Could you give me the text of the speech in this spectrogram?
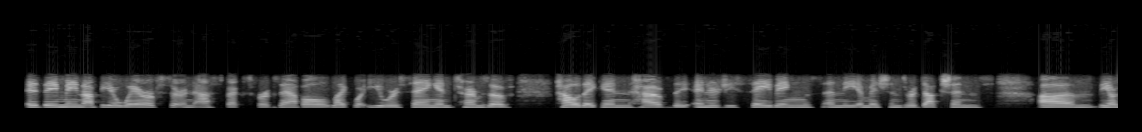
It, they may not be aware of certain aspects, for example, like what you were saying in terms of how they can have the energy savings and the emissions reductions um, you know,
